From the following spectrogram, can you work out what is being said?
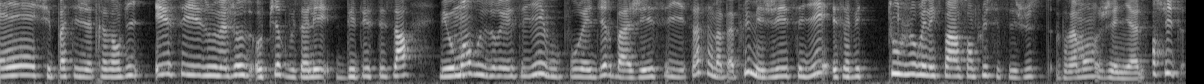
eh, je sais pas si j'ai très envie, essayez de nouvelles choses, au pire vous allez détester ça, mais au moins vous aurez essayé et vous pourrez dire bah j'ai essayé ça, ça m'a pas plu, mais j'ai essayé et ça fait toujours une expérience en plus et c'est juste vraiment génial. Ensuite,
